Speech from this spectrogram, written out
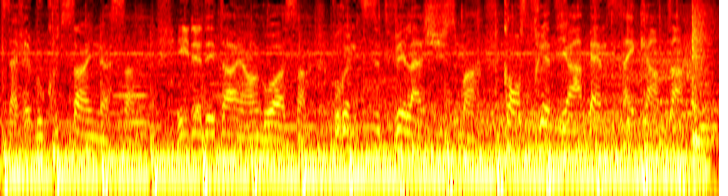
ça fait beaucoup de sang innocent et de détails angoissants pour une petite ville à jugement construite il y a à peine 50 ans.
